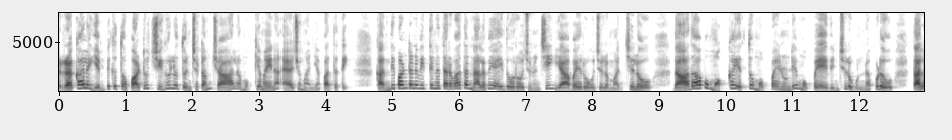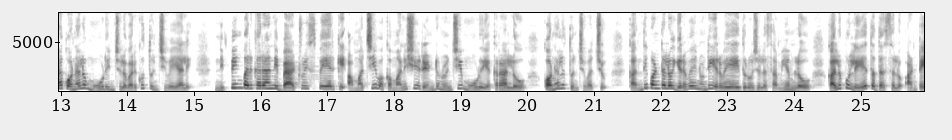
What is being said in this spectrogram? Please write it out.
రకాల ఎంపికతో పాటు చిగుళ్ళు తుంచటం చాలా ముఖ్యమైన యాజమాన్య పద్ధతి. కంది పంటను విత్తిన తర్వాత నలభై ఐదో రోజు నుంచి యాభై రోజుల మధ్యలో దాదాపు మొక్క ఎత్తు ముప్పై నుండి ముప్పై ఐదు ఇంచులు ఉన్నప్పుడు తల కొనలు మూడించుల వరకు తుంచివేయాలి. నిప్పింగ్ పరికరాన్ని బ్యాటరీ స్పేయర్కి అమర్చి ఒక మనిషి రెండు నుంచి మూడు ఎకరాల్లో కొనలు తుంచవచ్చు. కంది పంటలో ఇరవై నుండి ఇరవై ఐదు రోజుల సమయంలో కలుపు లేత దశలో అంటే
